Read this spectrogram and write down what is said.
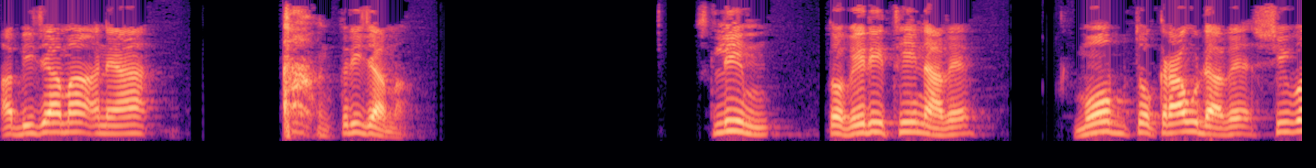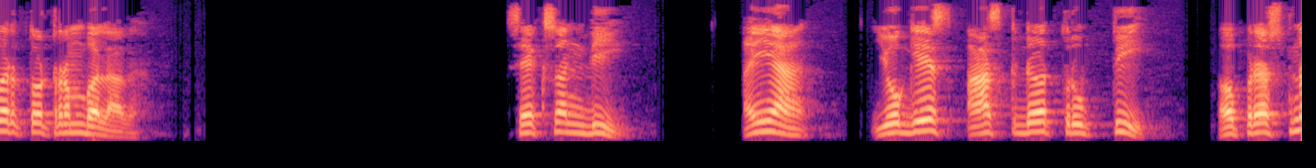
આ બીજામાં અને આ ત્રીજામાં સ્લીમ તો વેરી થીન આવે મોબ તો ક્રાઉડ આવે શિવર તો ટ્રમ્બલ આવે સેક્શન ડી અહીંયા યોગેશ આસ્કડ તૃપ્તિ. પ્રશ્ન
